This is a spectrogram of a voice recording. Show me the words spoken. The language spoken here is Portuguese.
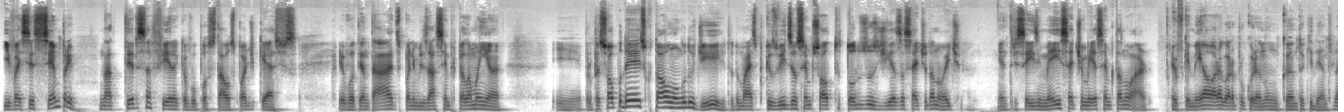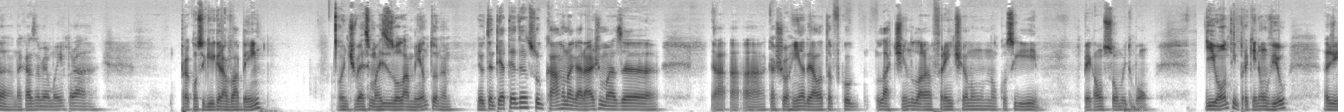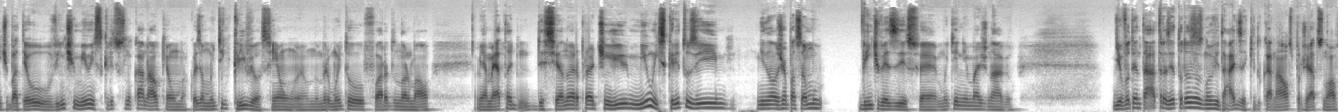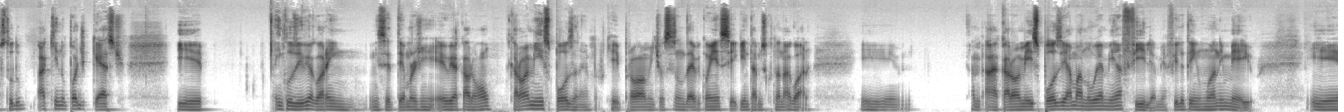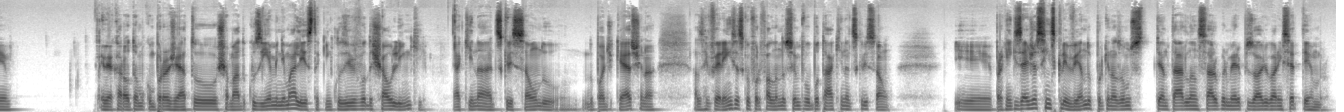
e vai ser sempre na terça-feira que eu vou postar os podcasts. Eu vou tentar disponibilizar sempre pela manhã. E para o pessoal poder escutar ao longo do dia e tudo mais, porque os vídeos eu sempre solto todos os dias às 7 da noite, né? Entre 6 e meia e 7 e meia sempre tá no ar. Eu fiquei meia hora agora procurando um canto aqui dentro da, da casa da minha mãe para para conseguir gravar bem, onde tivesse mais isolamento, né? Eu tentei até dentro do carro na garagem, mas uh, a, a, a cachorrinha dela tá, ficou latindo lá na frente, eu não, não consegui pegar um som muito bom. E ontem, para quem não viu, a gente bateu 20 mil inscritos no canal, que é uma coisa muito incrível, assim, é um, é um número muito fora do normal. A minha meta desse ano era para atingir mil inscritos e, e nós já passamos 20 vezes isso, é muito inimaginável. E eu vou tentar trazer todas as novidades aqui do canal, os projetos novos, tudo aqui no podcast. E Inclusive, agora em, em setembro, eu e a Carol. Carol é minha esposa, né? Porque provavelmente vocês não devem conhecer quem tá me escutando agora. E a, Carol é minha esposa e a Manu é minha filha. Minha filha tem um ano e meio. E eu e a Carol estamos com um projeto chamado Cozinha Minimalista, que inclusive eu vou deixar o link aqui na descrição do, do podcast, né? As referências que eu for falando eu sempre vou botar aqui na descrição. E para quem quiser já se inscrevendo, porque nós vamos tentar lançar o primeiro episódio agora em setembro,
